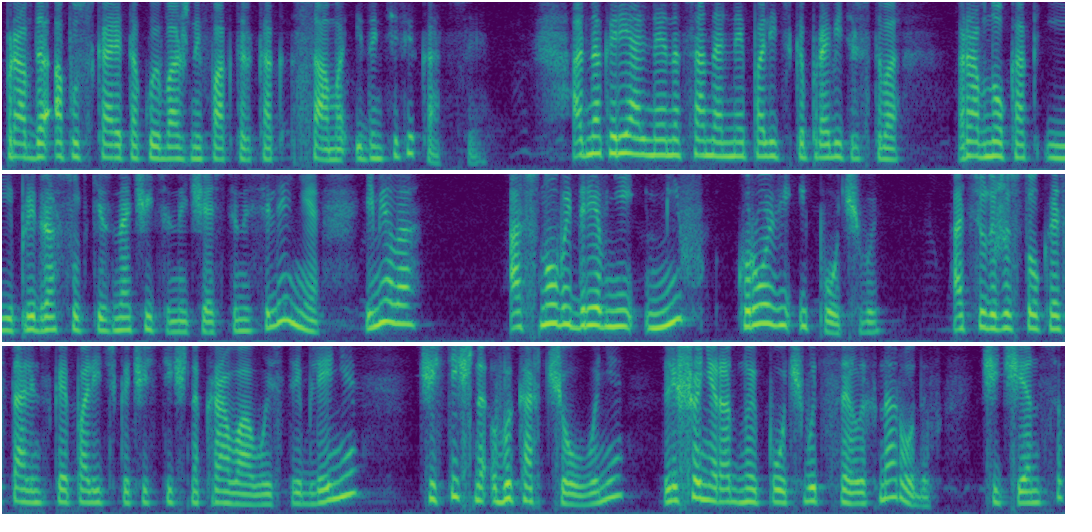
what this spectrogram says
правда, опуская такой важный фактор, как самоидентификация. Однако реальная национальная политика правительства, равно как и предрассудки значительной части населения, имела основой древний миф крови и почвы, Отсюда жестокая сталинская политика частично кровавого истребления, частично выкорчевывания, лишение родной почвы целых народов, чеченцев,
